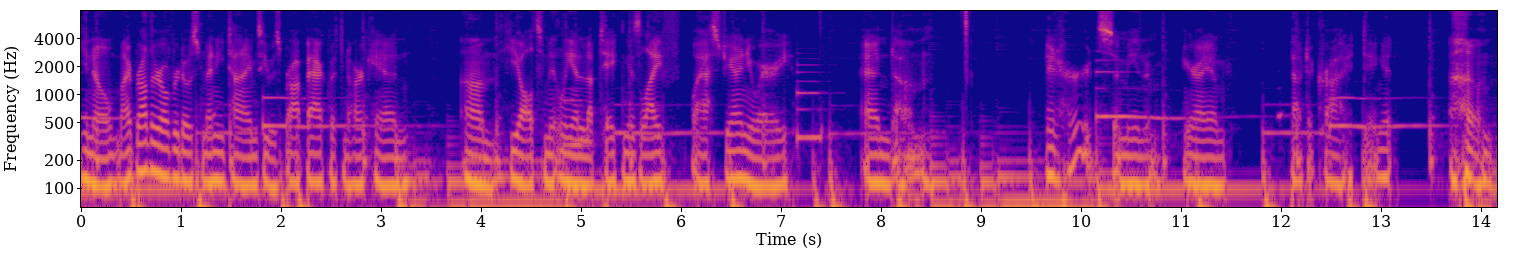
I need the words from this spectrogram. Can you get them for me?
you know, my brother overdosed many times. He was brought back with Narcan. Um, he ultimately ended up taking his life last January. And um, it hurts. I mean, here I am about to cry. Dang it. Um,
